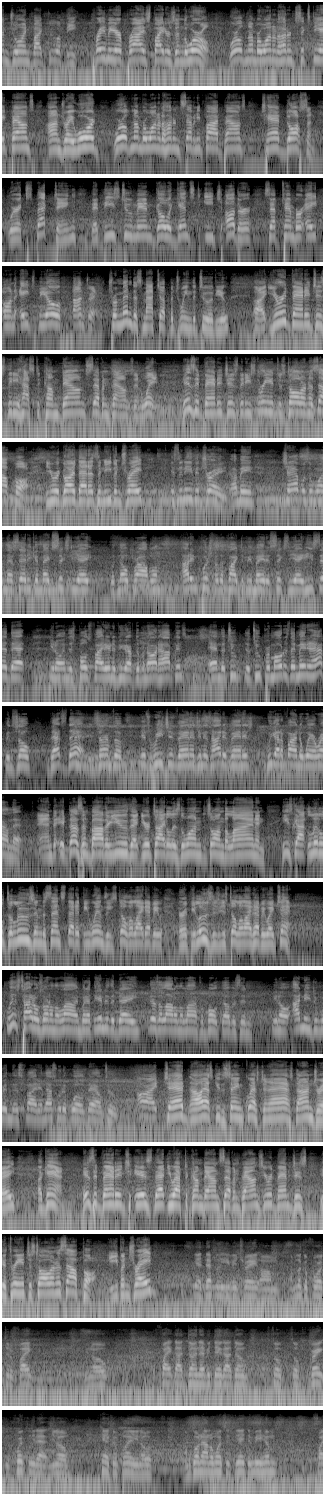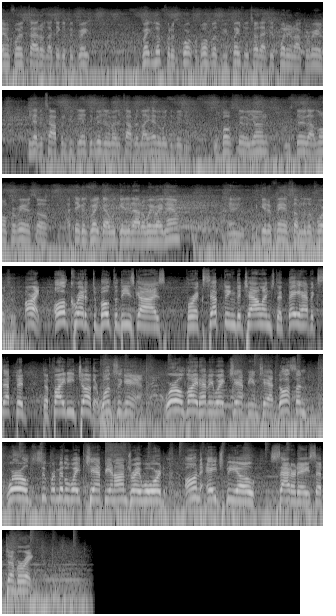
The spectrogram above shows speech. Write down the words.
I'm joined by two of the premier prize fighters in the world. World number one at 168 pounds, Andre Ward. World number one at 175 pounds, Chad Dawson. We're expecting that these two men go against each other September 8 on HBO. Andre, tremendous matchup between the two of you. Uh, your advantage is that he has to come down seven pounds in weight. His advantage is that he's three inches taller than a southpaw. Do you regard that as an even trade? It's an even trade. I mean, Chad was the one that said he can make 68 with no problem. I didn't push for the fight to be made at 68. He said that, you know, in this post-fight interview after Bernard Hopkins, and the two the two promoters they made it happen. So that's that. In terms of his reach advantage and his height advantage, we got to find a way around that. And it doesn't bother you that your title is the one that's on the line, and he's got little to lose in the sense that if he wins, he's still the light heavy, or if he loses, he's still the light heavyweight champ. Well, his titles aren't on the line, but at the end of the day, there's a lot on the line for both of us, and you know, I need to win this fight, and that's what it boils down to. All right, Chad, I'll ask you the same question I asked Andre. Again, his advantage is that you have to come down seven pounds. Your advantage is you're three inches taller than a southpaw. Even trade? Yeah, definitely even trade. Um, I'm looking forward to the fight. You know, the fight got done, everything got done so so great and quickly that you know can't complain. You know, I'm going down to 168 to meet him, fight him for his titles. I think it's a great great look for the sport for both of us to be facing each other at this point in our careers. He's at the top of the 58 division, I'm at the top of the light heavyweight division. We're both still young, we still got long careers, so I think it's great that we're getting it out of the way right now and to get a fan something to look forward to. All right, all credit to both of these guys for accepting the challenge that they have accepted to fight each other. Once again, World Light Heavyweight Champion Chad Dawson, World Super Middleweight Champion Andre Ward on HBO Saturday, September 8th.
